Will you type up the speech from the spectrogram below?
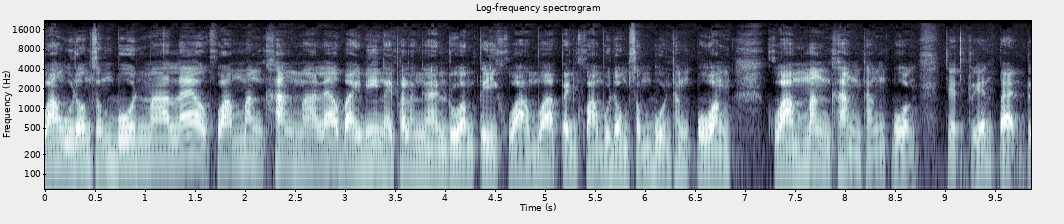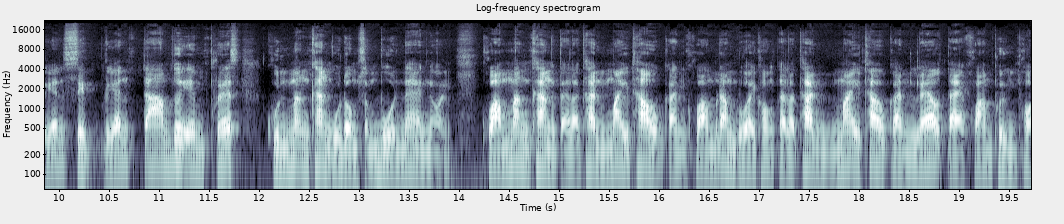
ความอุดมสมบูรณ์มาแล้วความมั่งคั่งมาแล้วใบนี้ในพลังงานรวมตีความว่าเป็นความอุดมสมบูรณ์ทั้งปวง ความมั่งคั่งทั้งปวง 7 เหรียญ8เหรียญ10 เหรียญตามด้วย Empress คุณมั่งคั่งอุดมสมบูรณ์แน่นอน ความมั่งคั่งแต่ละท่านไม่เท่ากัน ความร่ำรวยของแต่ละท่านไม่เท่ากัน แล้วแต่ความพึงพอ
